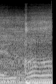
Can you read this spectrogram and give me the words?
and oh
